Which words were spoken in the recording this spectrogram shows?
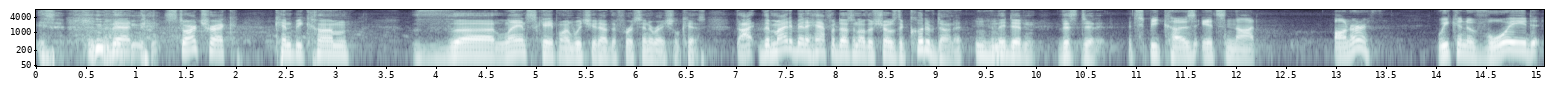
is it that Star Trek can become the landscape on which you'd have the first interracial kiss? I, there might have been a half a dozen other shows that could have done it, and they didn't. This did it. It's because it's not on Earth. We can avoid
